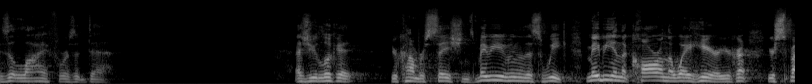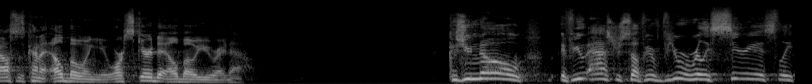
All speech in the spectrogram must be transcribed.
Is it life or is it death? As you look at your conversations, maybe even this week, maybe in the car on the way here, your, your spouse is kind of elbowing you or scared to elbow you right now. Because you know, if you ask yourself, if you were really seriously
